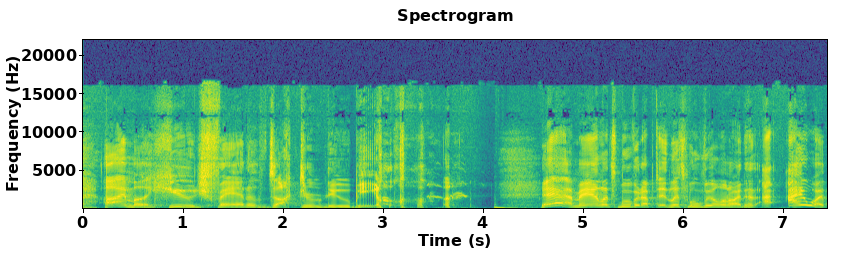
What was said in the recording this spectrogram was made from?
I'm a huge fan of Dr. Newby. yeah, man, let's move it up. To, let's move Illinois. To, I, Iowa,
